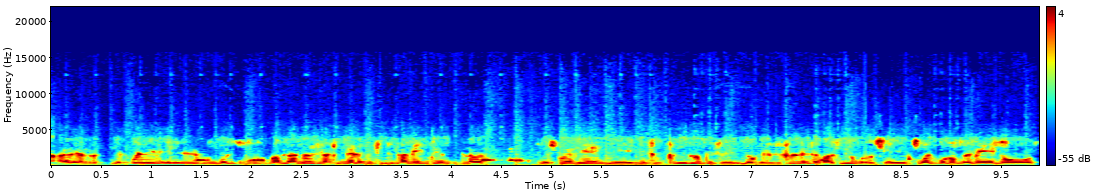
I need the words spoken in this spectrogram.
a ver, después de, hablando de esta final específicamente, no, después de, sufrir lo que se lo que se sufrió en este partido, porque jugar con hombre menos,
